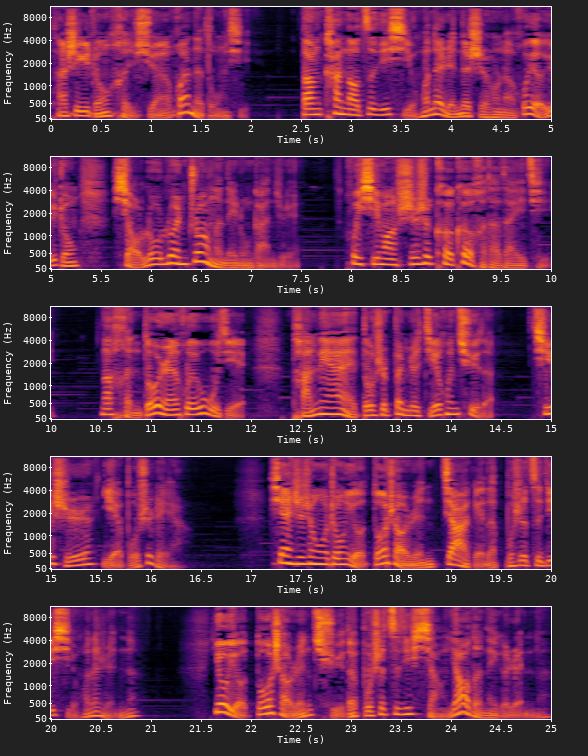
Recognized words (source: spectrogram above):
它是一种很玄幻的东西。当看到自己喜欢的人的时候呢，会有一种小鹿乱撞的那种感觉，会希望时时刻刻和他在一起。那很多人会误解，谈恋爱都是奔着结婚去的。其实也不是这样，现实生活中有多少人嫁给的不是自己喜欢的人呢？又有多少人娶的不是自己想要的那个人呢？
